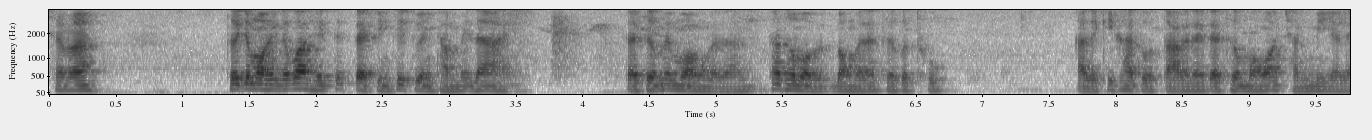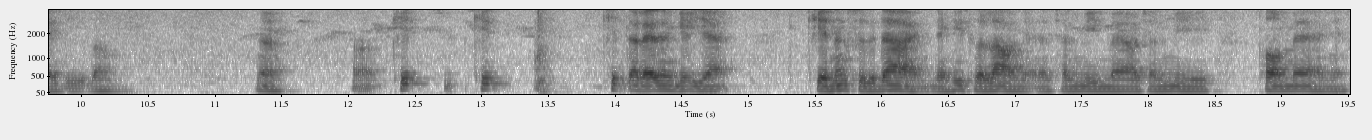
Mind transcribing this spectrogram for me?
ใช่ไหมเธอจะมองเห็นแต่ว่าเห็นแต่สิ่งที่ตัวเองทำไม่ได้ แต่เธอไม่มองแบบนั้น ถ้าเธอมองมองแบบนั้น เธอก็ทุกข์อาจจะคิดฆ่าตัวตายก็ได้ แต่เธอมองว่าฉันมีอะไรดีบ้างนะเอ่อคิดคิดคิดอะไรตั้งเยอะแยะ เขียนหนังสือได้ อย่างที่เธอเล่าเนี่ยนะฉันมีแมว ฉันมีพ่อแม่เนี่ย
